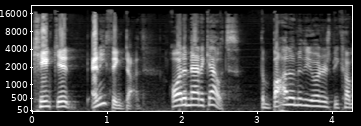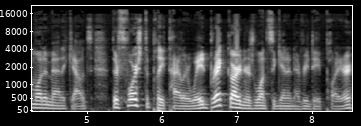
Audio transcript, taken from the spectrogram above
can't get anything done. Automatic outs. The bottom of the orders become automatic outs. They're forced to play Tyler Wade. Brett Gardner's once again an everyday player.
